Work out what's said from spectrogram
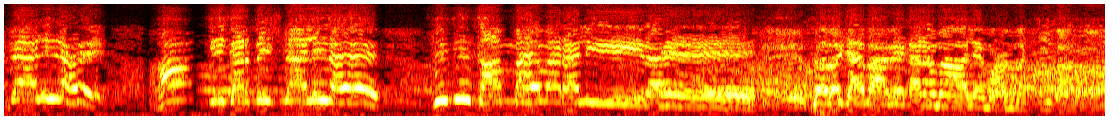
पे अली रहे। हाथ की गर्दिश में अली रहे। फ़िक्र का महवर अली रहे। सब बाबे का नाम आले मोहम्मद की बात।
